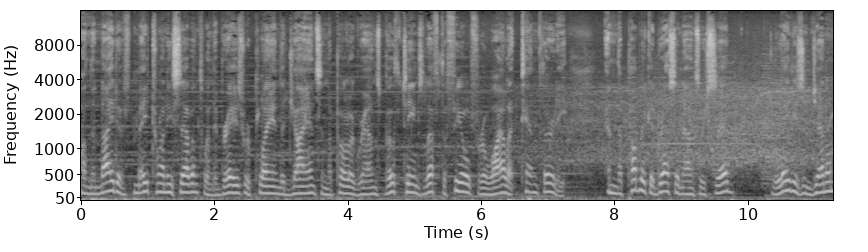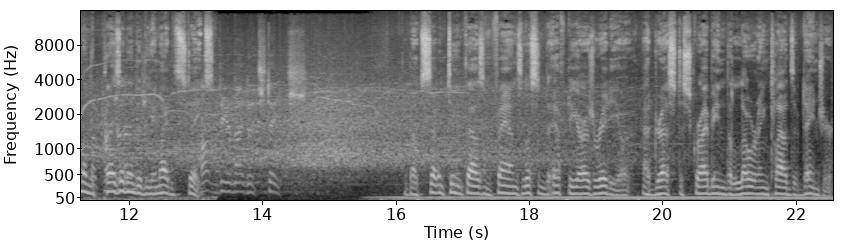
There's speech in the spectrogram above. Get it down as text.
On the night of May 27th, when the Braves were playing the Giants in the Polo Grounds, both teams left the field for a while at 10:30, and the public address announcer said, Ladies and gentlemen, the, President, of the United States. Of the United States. About 17,000 fans listened to FDR's radio address describing the lowering clouds of danger.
